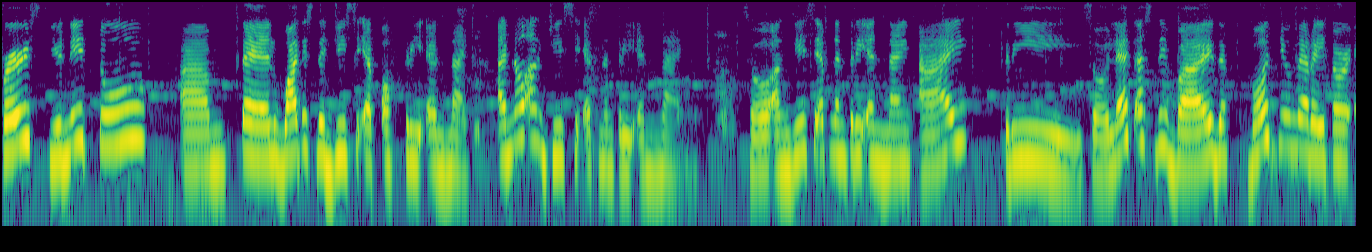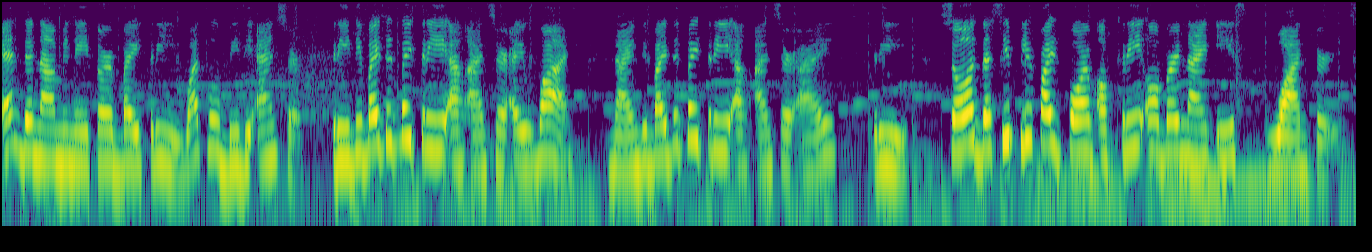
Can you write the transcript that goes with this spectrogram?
First, you need to um, tell what is the GCF of 3 and 9. Ano ang GCF ng 3 and 9? So, ang GCF ng 3 and 9 ay 3. So, let us divide both numerator and denominator by 3. What will be the answer? 3 divided by 3, ang answer ay 1. 9 divided by 3, ang answer ay 3. So, the simplified form of 3 over 9 is 1 thirds.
